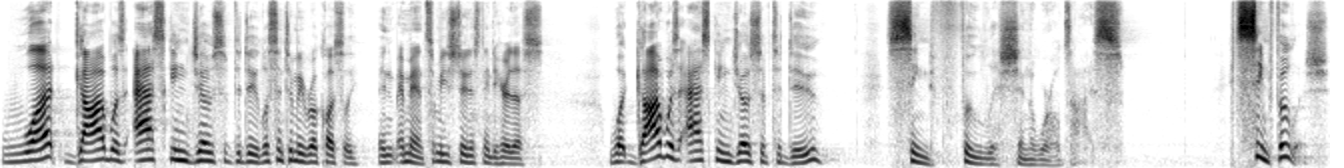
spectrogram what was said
What God was asking Joseph to do, listen to me real closely. Man, some of you students need to hear this what God was asking Joseph to do seemed foolish in the world's eyes. It seemed foolish.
